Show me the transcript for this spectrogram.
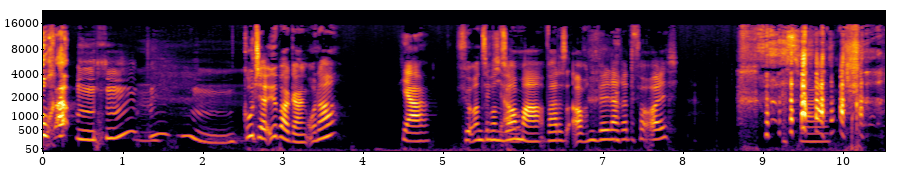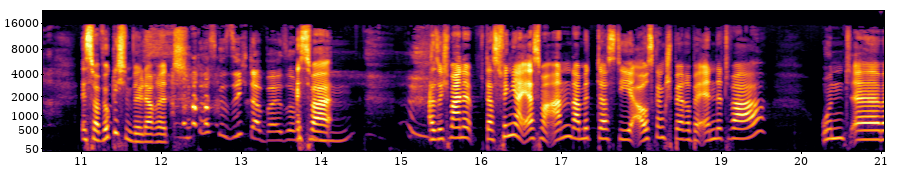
Laura, mhm. Guter Übergang, oder? Ja, Für unseren ich auch. Sommer. War das auch ein wilder Ritt für euch? es war, es war wirklich ein wilder Ritt. Das Gesicht dabei so. Es war- hm. Also ich meine, das fing ja erstmal an, damit dass die Ausgangssperre beendet war und äh,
